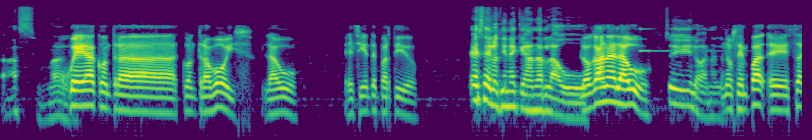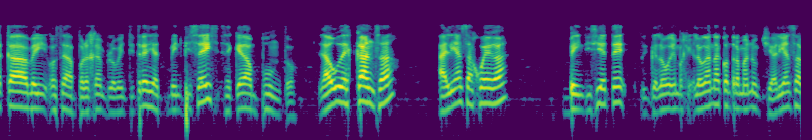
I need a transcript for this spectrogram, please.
Ah, su madre. Juega contra contra Boys, la U, el siguiente partido. Ese lo tiene que ganar la U. Lo gana la U. Sí, lo gana la U. Nos eh, saca, o sea, por ejemplo, 23 y a 26 se queda un punto. La U descansa, Alianza juega, 27, que lo, imagi- lo gana contra Manucci. Alianza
